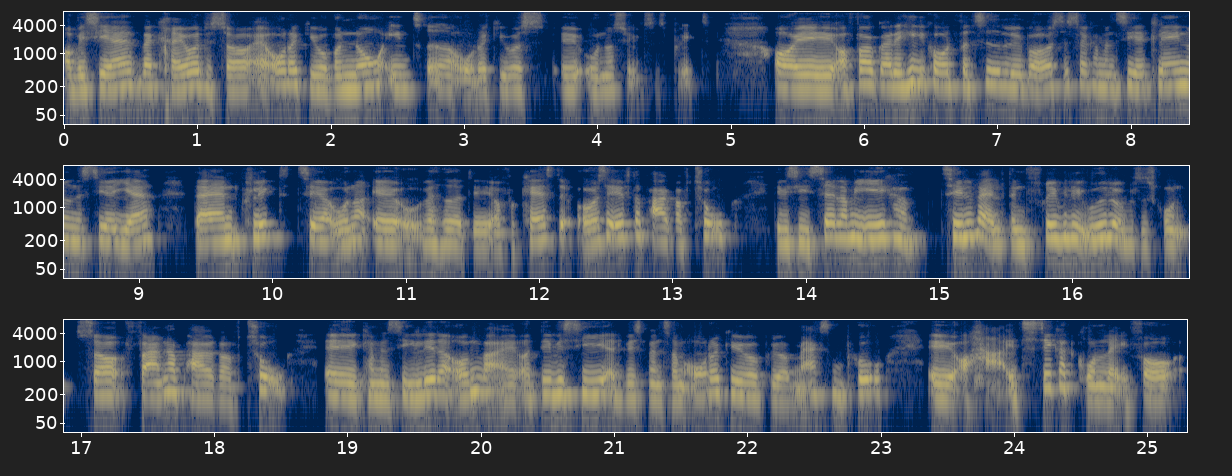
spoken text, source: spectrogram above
Og hvis ja, hvad kræver det så af ordregiver? Hvornår indtræder ordregivers øh, undersøgelsespligt? Og, øh, og for at gøre det helt kort, for tid løber også, så kan man sige, at klagenødene siger, ja, der er en pligt til at, under, øh, hvad hedder det, at forkaste, også efter paragraf 2. Det vil sige, selvom I ikke har tilvalgt den frivillige udelukkelsesgrund, så fanger paragraf 2 øh, kan man sige, lidt af omveje, og det vil sige, at hvis man som ordregiver bliver opmærksom på øh, og har et sikkert grundlag for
